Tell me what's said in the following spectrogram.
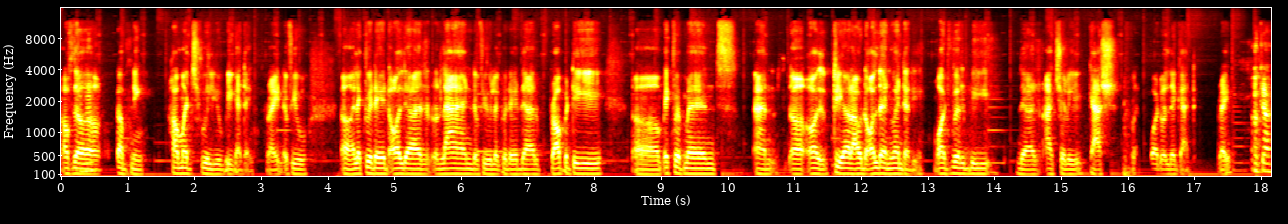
of the mm-hmm. Company, how much will you be getting, right? If you uh, liquidate all their land, if you liquidate their property, uh, equipments, and uh, all clear out all the inventory, what will be their actually cash? Like what will they get, right? Okay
